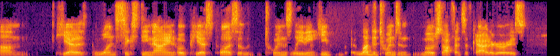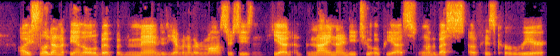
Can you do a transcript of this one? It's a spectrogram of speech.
Um, he had a 169 OPS plus, Twins leading. He led the Twins in most offensive categories. Uh, he slowed down at the end a little bit, but man, did he have another monster season. He had 992 OPS, one of the best of his career.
